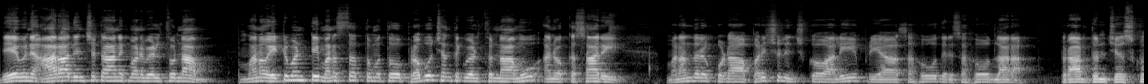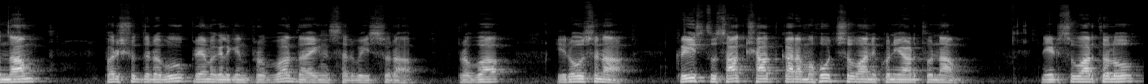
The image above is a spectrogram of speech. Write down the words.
దేవుని ఆరాధించటానికి మనం వెళ్తున్నాం. మనం ఎటువంటి మనస్తత్వముతో ప్రభు చెంతకు వెళ్తున్నాము అని ఒక్కసారి మనందరం కూడా పరిశీలించుకోవాలి. ప్రియా సహోదరి సహోదర ప్రార్థన చేసుకుందాం. పరిశుద్ధుడవు ప్రేమ కలిగిన ప్రభువ దాయగిన సర్వేశ్వర ప్రభువ ఈ రోజున క్రీస్తు సాక్షాత్కార మహోత్సవాన్ని కొనియాడుతున్నాం. నేటి సువార్తలో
